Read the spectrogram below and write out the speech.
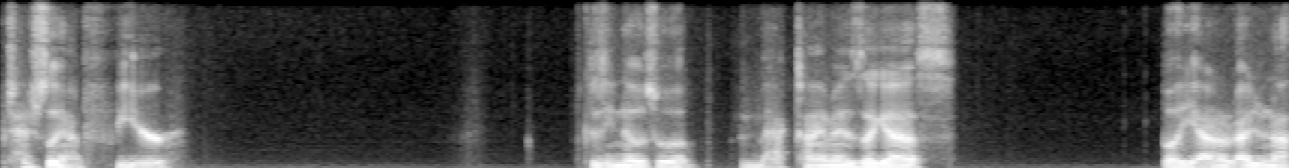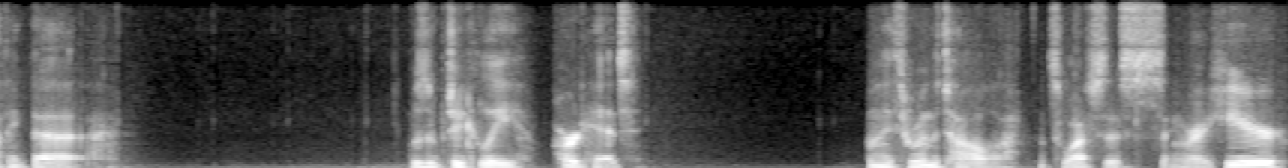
potentially on fear. Because he knows what MAC time is, I guess. But yeah, I, I do not think that was a particularly hard hit. When they threw in the towel, let's watch this thing right here.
